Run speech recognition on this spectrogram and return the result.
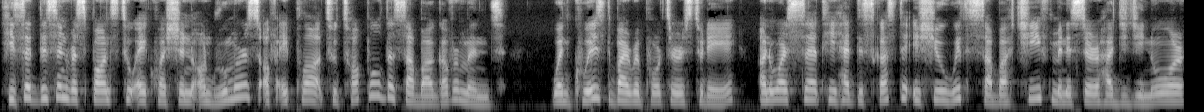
He said this in response to a question on rumors of a plot to topple the Sabah government. When quizzed by reporters today, Anwar said he had discussed the issue with Sabah Chief Minister Hajiji Noor,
